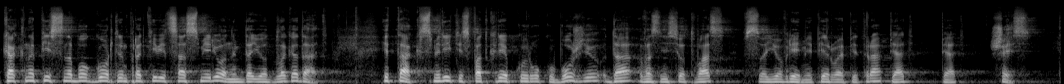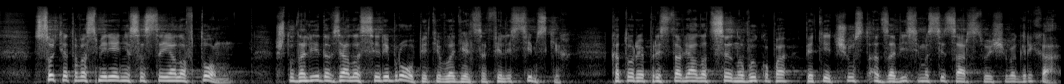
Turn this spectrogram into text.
Как написано, Бог гордым противится, а смиренным дает благодать. Итак, смиритесь под крепкую руку Божью, да вознесет вас в свое время. 1 Петра 5, 5, 6. Суть этого смирения состояла в том, что Далида взяла серебро у пяти владельцев филистимских, которое представляло цену выкупа пяти чувств от зависимости царствующего греха.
